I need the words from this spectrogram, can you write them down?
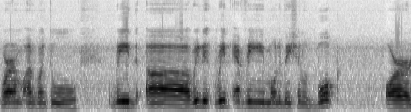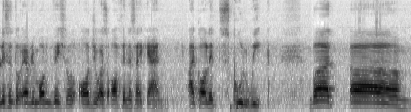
where I'm, I'm going to read uh read read every motivational book or listen to every motivational audio as often as I can. I call it school week. But um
